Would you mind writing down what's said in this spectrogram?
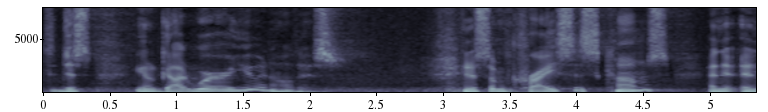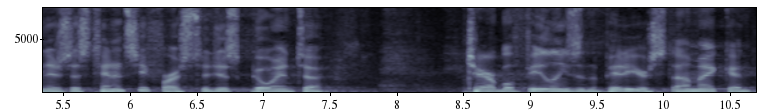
just, you know, God, where are you in all this? You know, some crisis comes, and, and there's this tendency for us to just go into terrible feelings in the pit of your stomach and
